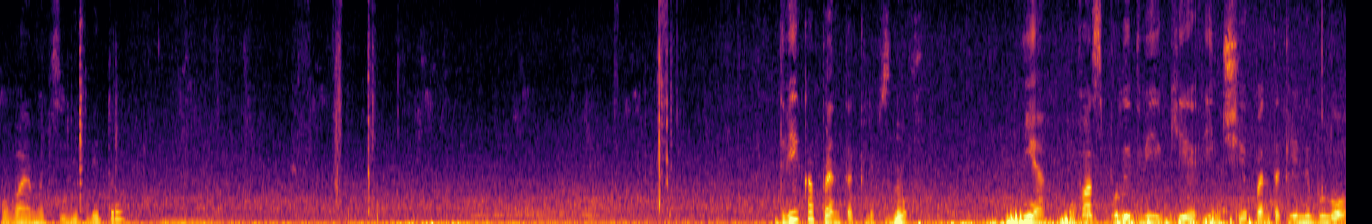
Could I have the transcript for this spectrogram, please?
Ховаємо ці від вітру. Двійка пентаклів. Знов. Ні, у вас були двійки інші, пентаклі не було,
